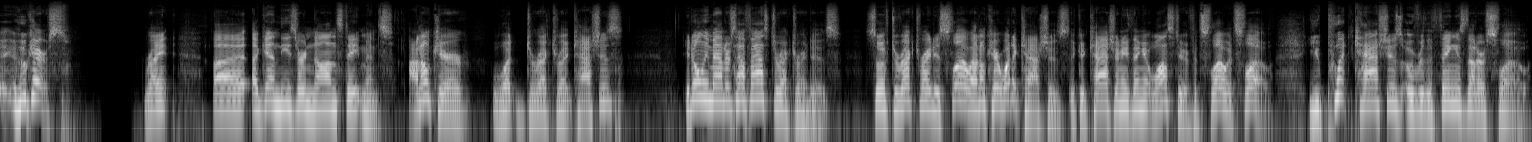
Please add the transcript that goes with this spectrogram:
Uh, who cares, right? Uh, again, these are non statements. I don't care what DirectWrite caches. It only matters how fast DirectWrite is. So if DirectWrite is slow, I don't care what it caches. It could cache anything it wants to. If it's slow, it's slow. You put caches over the things that are slow.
